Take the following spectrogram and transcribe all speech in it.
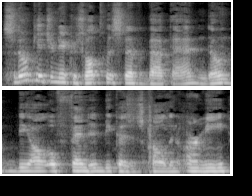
So don't get your knickers all twisted up about that and don't be all offended because it's called an army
